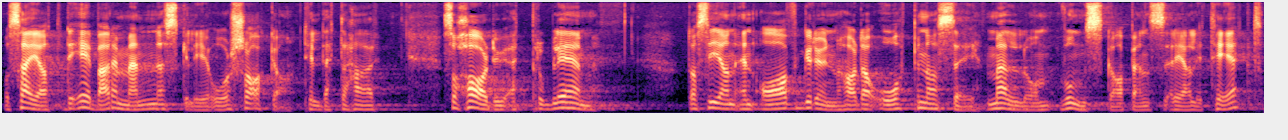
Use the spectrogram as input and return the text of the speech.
og sier at det er bare menneskelige årsaker til dette her, så har du et problem. Da sier han en avgrunn har da åpna seg mellom vondskapens realitet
